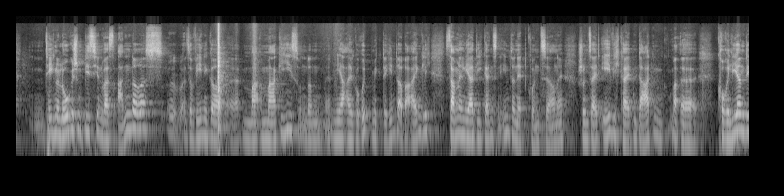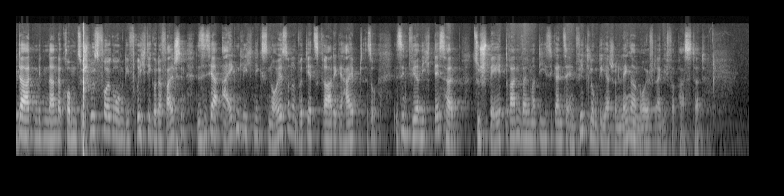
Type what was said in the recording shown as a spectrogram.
technologisch ein bisschen was anderes, äh, also weniger äh, Magie, sondern mehr Algorithmik dahinter. Aber eigentlich sammeln ja die ganzen Internetkonzerne schon seit Ewigkeiten Daten, äh, korrelieren die Daten miteinander, kommen zu Schlussfolgerungen, die richtig oder falsch sind. Das ist ja eigentlich nichts Neues, sondern wird jetzt gerade gehypt. Also sind wir nicht deshalb zu spät dran, weil man diese ganze Entwicklung, die ja schon länger läuft, eigentlich verpasst hat.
